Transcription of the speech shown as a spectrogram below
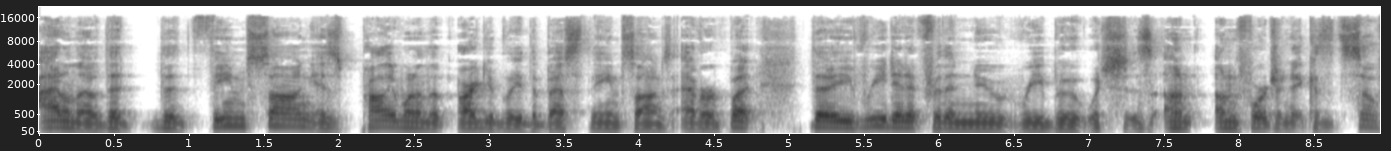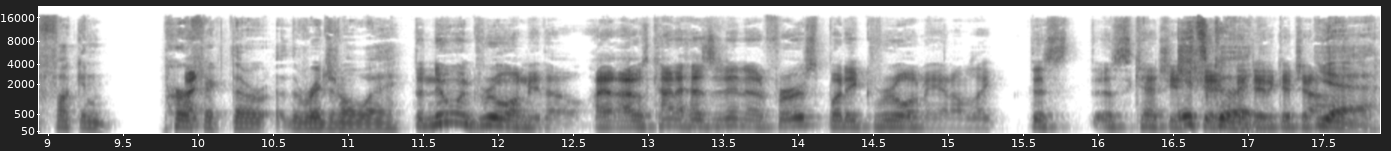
i don't know the the theme song is probably one of the arguably the best theme songs ever but they redid it for the new reboot which is un- unfortunate because it's so fucking perfect the, the original way. The new one grew on me though. I, I was kind of hesitant at first, but it grew on me, and I was like, "This, this is catchy it's shit." good. They did a good job. yeah.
